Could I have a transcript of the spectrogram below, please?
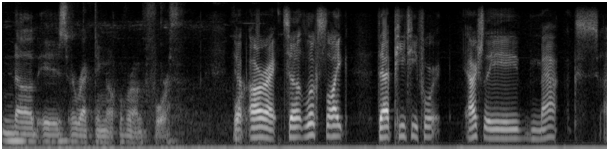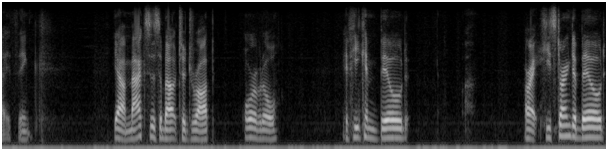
Nub is erecting over on Fork. Yep. All right. So it looks like that PT4 actually Max, I think. Yeah, Max is about to drop orbital. If he can build All right, he's starting to build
